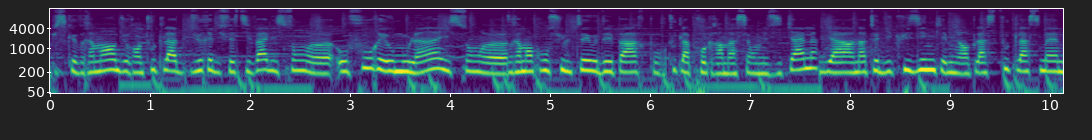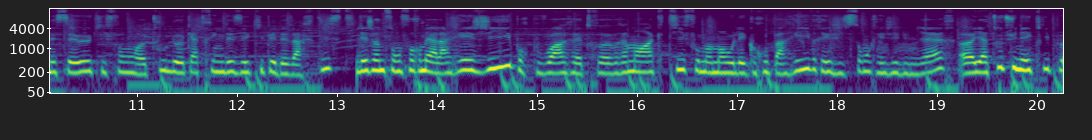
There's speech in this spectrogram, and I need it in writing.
puisque vraiment, durant toute la durée du festival, ils sont euh, au four et au moulin. Ils sont euh, vraiment consultés au départ pour toute la programmation musicale. Il y a un atelier cuisine qui est mis en place toute la semaine et c'est eux qui font euh, tout le catering des équipes et des artistes. Les jeunes sont formés à la régie pour pouvoir être vraiment actifs au moment où les groupes arrivent, régie son, régie lumière. Il y a toute une équipe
